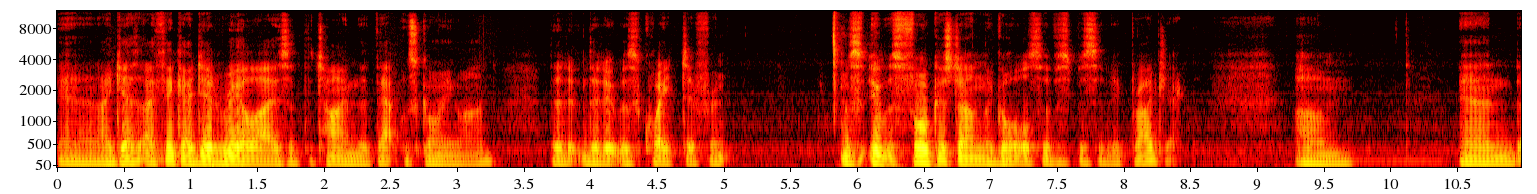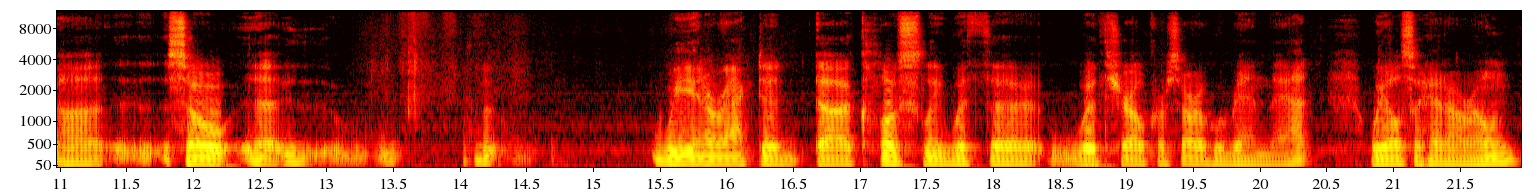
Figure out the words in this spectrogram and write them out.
And I guess, I think I did realize at the time that that was going on, that it, that it was quite different. It was, it was focused on the goals of a specific project. Um, and uh, so uh, we interacted uh, closely with, uh, with Cheryl Corsaro, who ran that. We also had our own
